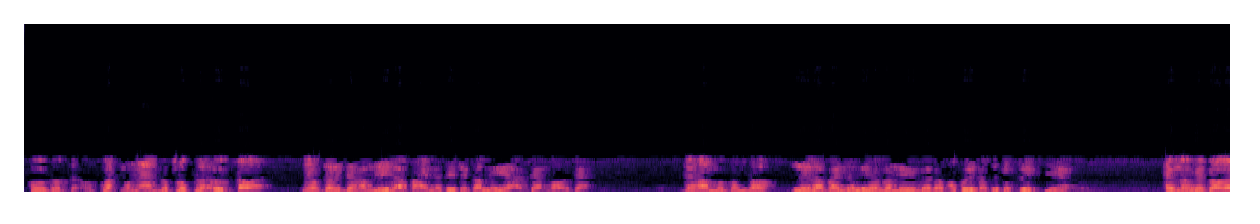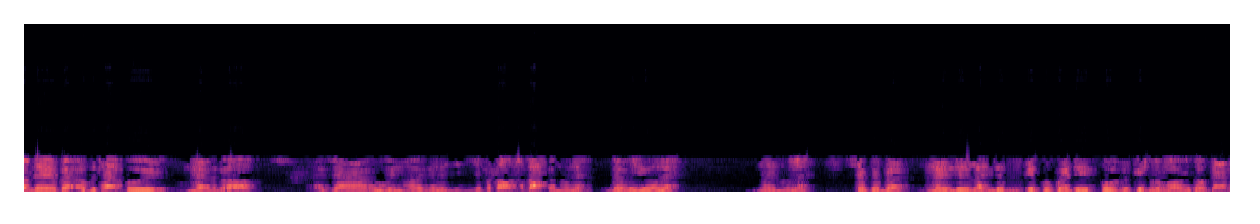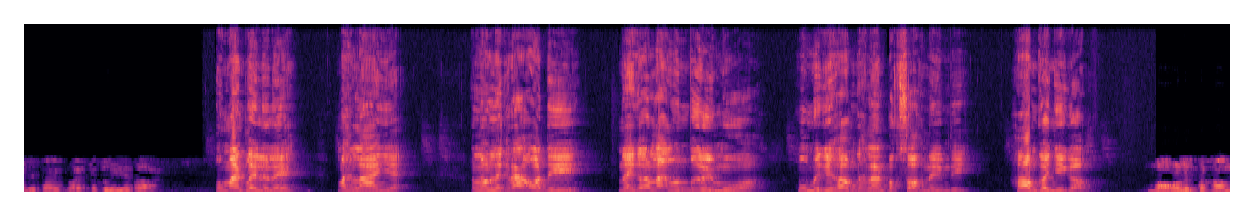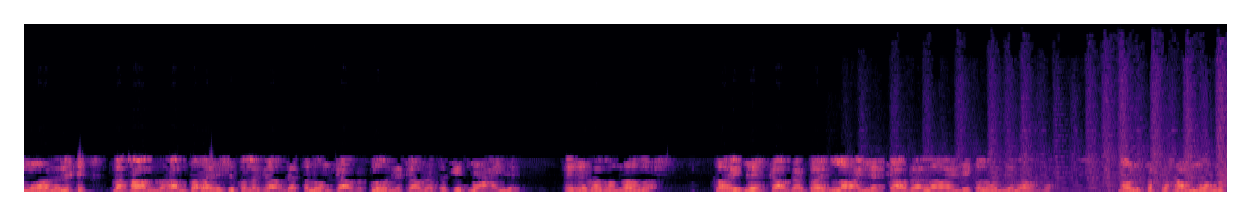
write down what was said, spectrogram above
Cô có quạt nó ngang có lúc là ướt to. Nhau tới để hòm lấy là phải nó đi để con lấy à, cái mọi đấy để hòm được không có? Lấy là phải là lấy à, vấn đề bây không biết nó được được nhé. Em mà người con đây bây ông cứ thả vui mẹ mình acha uven thoi cái là nhìn giờ bắt tao tháp bạc còn nữa đợi bây giờ lấy này nữa lấy sau cái bạn này đi lạnh đến cái của quay thì cô và kết lộ ho có đang để thoi gọi tập lì đó ô man lên là lấy mà là nhỉ? Lấy cái ra ọt đi này có lạ luôn bơi mùa. Mua mình cái hôm cả làn bọc sọ này đi hôm cái gì gom mong ô lực tập mùa này mà hôm cái hôm tới thì vẫn là gom cái luôn cao cái luôn để cao là tập kết dài đấy bây giờ tao còn đâu Lehkaudet lain, lehkaudet lain, eikä luontia nousee. Mä olin sapahan muovu.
